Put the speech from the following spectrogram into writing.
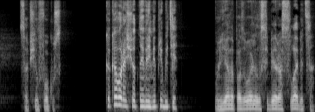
— сообщил Фокус. «Каково расчетное время прибытия?» Ульяна позволила себе расслабиться,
